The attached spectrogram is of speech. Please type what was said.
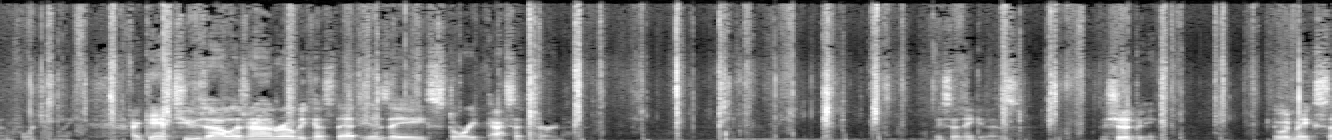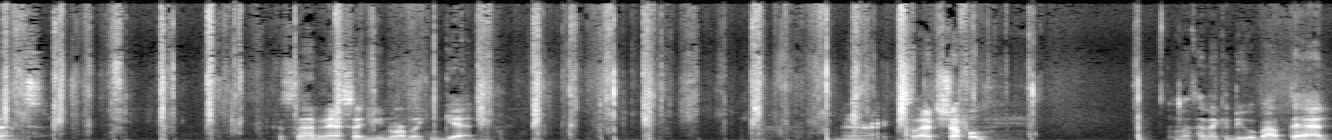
Unfortunately, I can't choose Alejandro because that is a story asset card. At least I think it is. It should be. It would make sense. It's not an asset you normally can get. All right, so that's shuffled. Nothing I can do about that.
